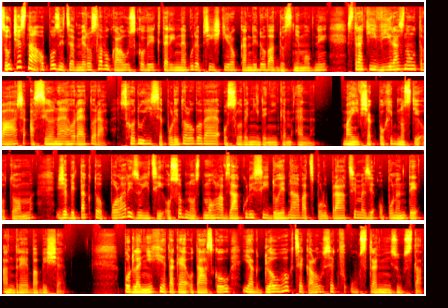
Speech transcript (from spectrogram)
Současná opozice v Miroslavu Kalouskovi, který nebude příští rok kandidovat do sněmovny, ztratí výraznou tvář a silného rétora. Shodují se politologové oslovení deníkem N. Mají však pochybnosti o tom, že by takto polarizující osobnost mohla v zákulisí dojednávat spolupráci mezi oponenty Andreje Babiše. Podle nich je také otázkou, jak dlouho chce Kalousek v ústraní zůstat.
